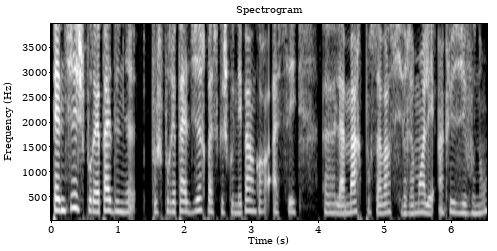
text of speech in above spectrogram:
Penti, je pourrais pas je pourrais pas dire parce que je connais pas encore assez euh, la marque pour savoir si vraiment elle est inclusive ou non.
